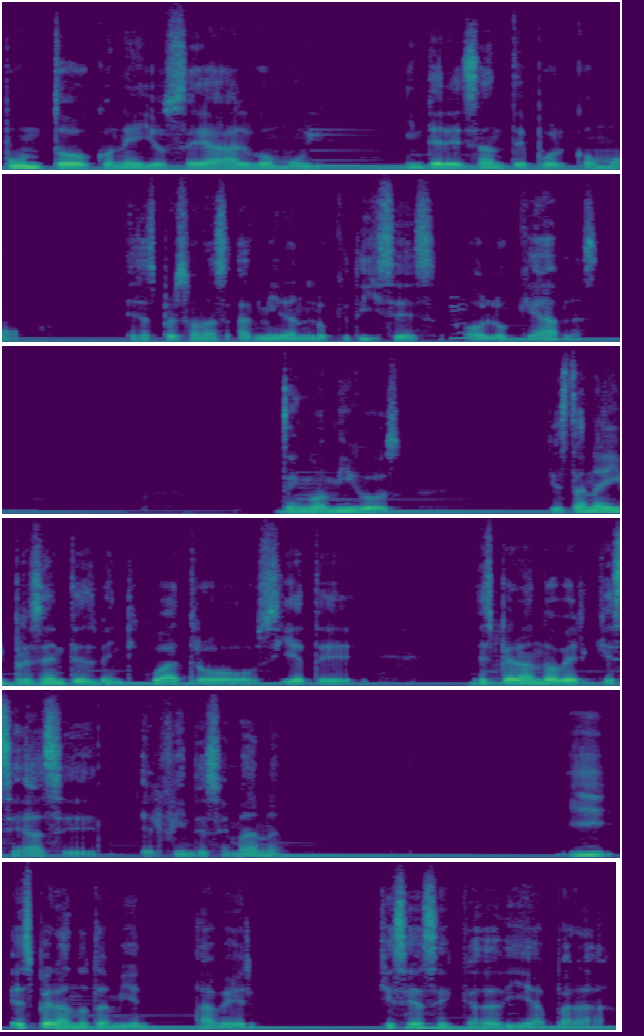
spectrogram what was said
punto con ellos sea algo muy interesante por cómo esas personas admiran lo que dices o lo que hablas. Tengo amigos que están ahí presentes 24 o 7 esperando a ver qué se hace el fin de semana y esperando también a ver qué se hace cada día para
